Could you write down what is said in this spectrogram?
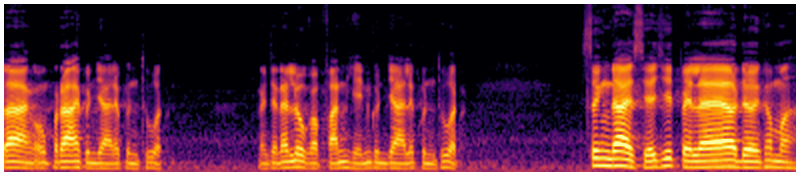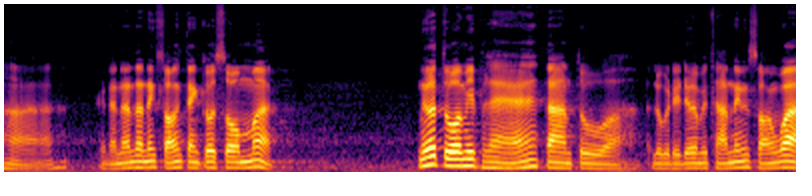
สร้างองค์พระให้คุณยายและคุณทวด หลังจากนั้นลูกก็ฝันเห็นคุณยายและคุณทวด ซึ่งได้เสียชีวิตไปแล้วเดินเข้ามาหาขณะนั้นท่านทั้งสองแต่งตัวโทรมมาก เนื้อตัวมีแผลตามตัว ลูกก็ได้เดินไปถามทั้งสองว่า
